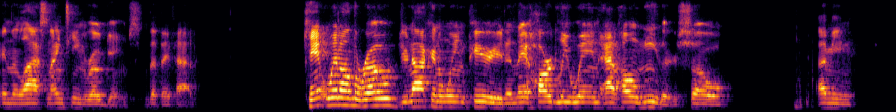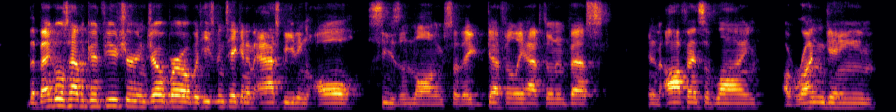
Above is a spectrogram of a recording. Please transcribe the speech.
in the last 19 road games that they've had. can't win on the road, you're not going to win, period. And they hardly win at home either. So, I mean, the Bengals have a good future in Joe Burrow, but he's been taking an ass beating all season long. So they definitely have to invest in an offensive line, a run game.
